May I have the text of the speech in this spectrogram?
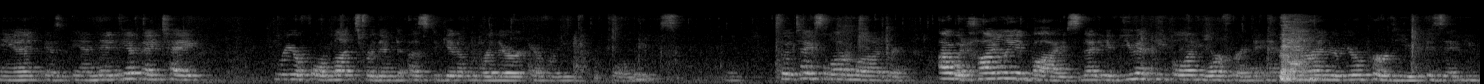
And, and then it may take three or four months for them to, us to get them to where they're every four weeks. So it takes a lot of monitoring. I would highly advise that if you have people on warfarin and they're under your purview, is that you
